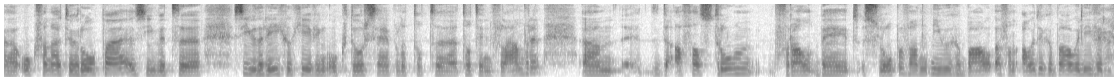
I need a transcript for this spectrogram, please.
Uh, ook vanuit Europa zien we, het, uh, zien we de regelgeving ook doorcijpelen tot, uh, tot in Vlaanderen. Um, de afvalstroom, vooral bij het slopen van nieuwe gebouwen, van oude gebouwen liever,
